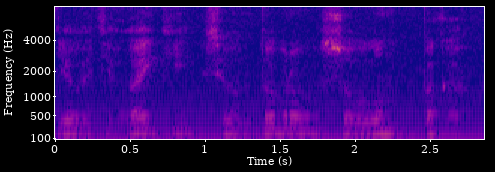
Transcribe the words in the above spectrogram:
делайте лайки. Всего вам доброго, so пока.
